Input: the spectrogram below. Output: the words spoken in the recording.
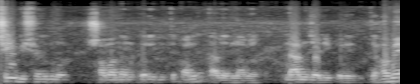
সেই বিষয়গুলো সমাধান করে দিতে পারলে তাদের নামে নামজারি করে দিতে হবে।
